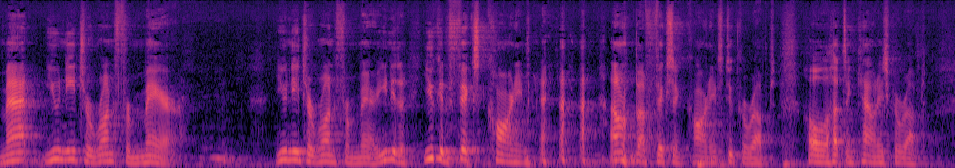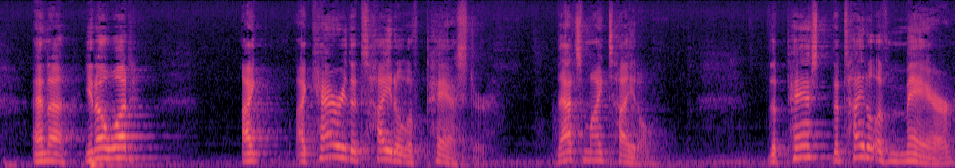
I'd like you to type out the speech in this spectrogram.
Matt, you need to run for mayor. You need to run for mayor. You need to. You can fix Kearny. Man. I don't know about fixing Kearny. It's too corrupt. Whole Hudson County's corrupt. And uh, you know what? I I carry the title of pastor. That's my title. The past, the title of mayor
